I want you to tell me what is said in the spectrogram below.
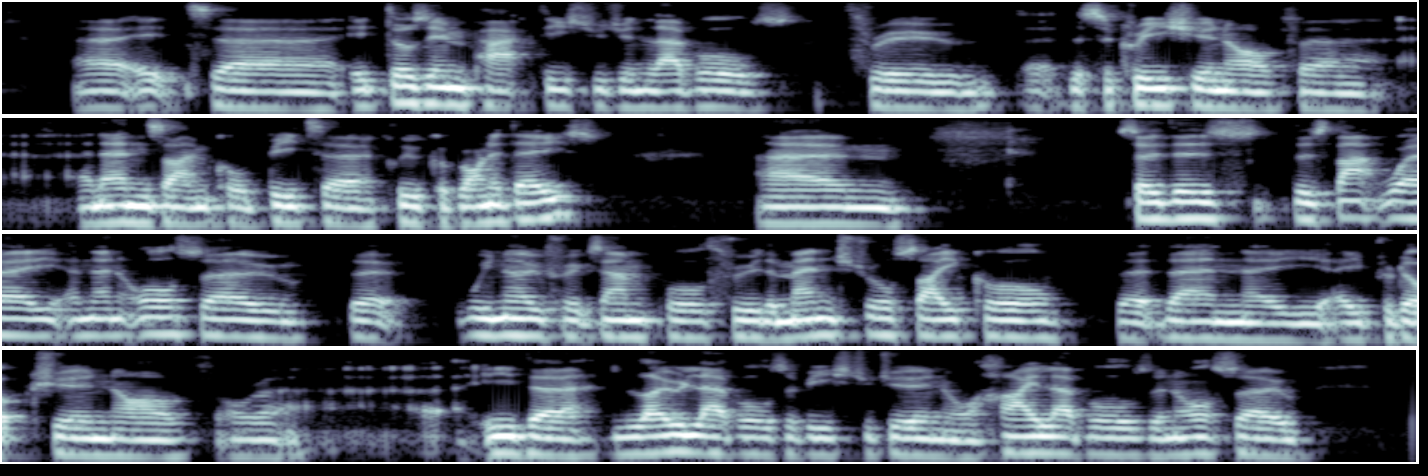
uh, it uh, it does impact estrogen levels through uh, the secretion of uh, an enzyme called beta glucuronidase. Um, so there's there's that way, and then also that we know, for example, through the menstrual cycle, that then a, a production of or a, uh, either low levels of estrogen or high levels, and also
